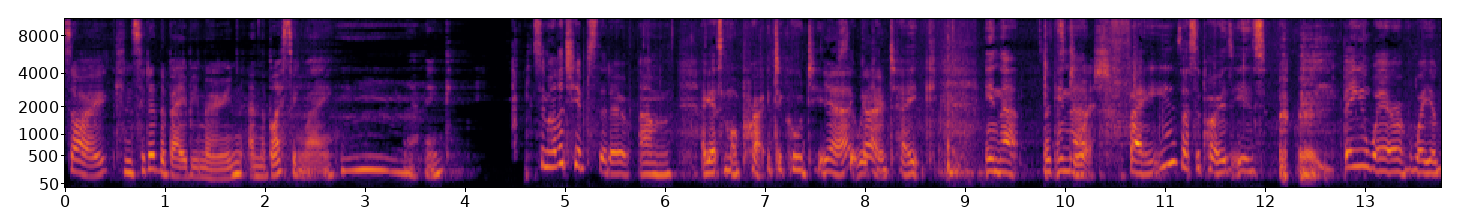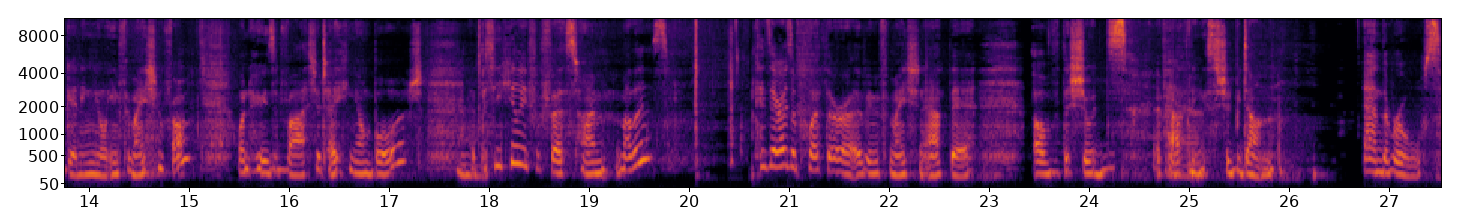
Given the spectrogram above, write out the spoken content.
So consider the baby moon and the Blessingway, I think. Some other tips that are, um, I guess, more practical tips Yeah, that we go. can take in that Let's in that it. phase, I suppose, is being aware of where you're getting your information from, on whose advice you're taking on board, Mm. particularly for first-time mothers. Because there is a plethora of information out there of the shoulds of how things should be done and the rules,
